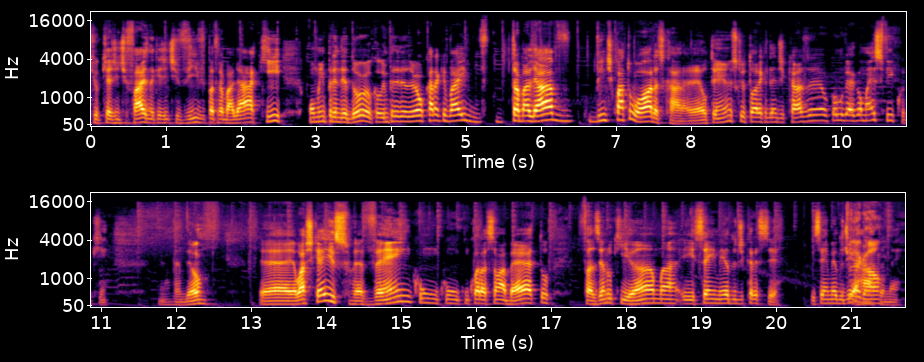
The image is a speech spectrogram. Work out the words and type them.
que, que, a gente faz, né? Que a gente vive para trabalhar aqui, como empreendedor, o empreendedor é o cara que vai trabalhar 24 horas, cara. É, eu tenho um escritório aqui dentro de casa, é o lugar que eu mais fico aqui. Entendeu? É, eu acho que é isso. É, vem com, com, com o coração aberto, fazendo o que ama e sem medo de crescer. E sem medo de errar legal. também.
